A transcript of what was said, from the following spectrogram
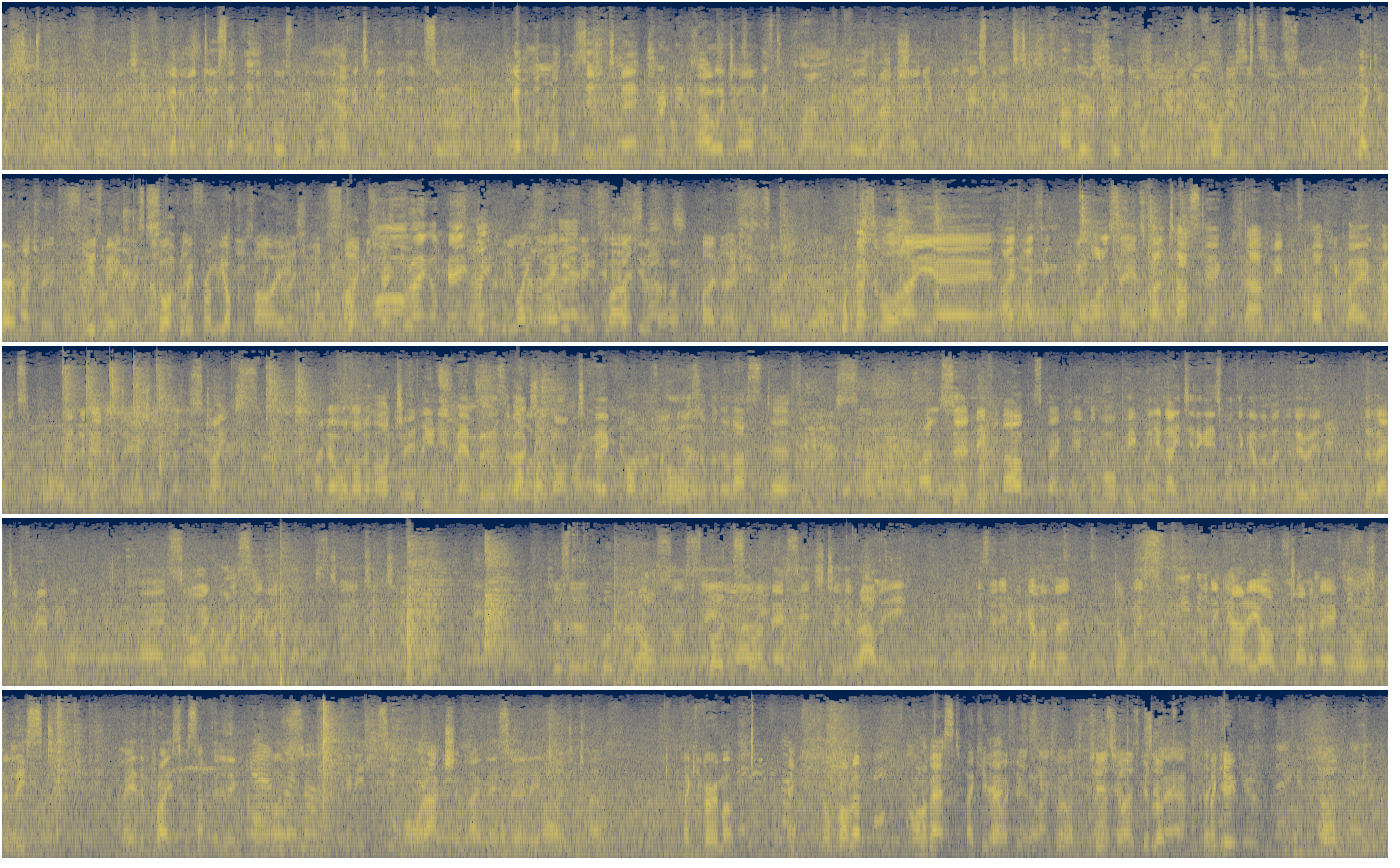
2012. If the government do something, of course we'll be more than happy to meet with them. So the government got the decision to make. Our job is to plan for further action in case we need to take it. And there's trade union unity for this, it seems. Thank you very much for your time. Excuse me, Mr. Sork, we're from the Occupy Stock Exchange. Oh, right, okay. Would, would you like to say anything to our viewers at home? Hi, mate. Sorry. Well, first of all, I, uh, I, I think we want to say it's fantastic that people from Occupy have come and supported the demonstrations and the strikes. I know a lot of our trade union members have actually gone to make common cause over the last uh, few weeks. And certainly from our perspective, the more people united against what the government are doing, the better for everyone. Uh, so I want to say my thanks to, to, to There's a, well, there's and a, also it's say the that our message to the rally is that if the government don't listen and they carry on trying to make those with the least pay the price for something that didn't cause, we need to see more action like this early in 2012. Thank you very much. Okay? No problem. All the best. Thank you very much cheers, yourself. Very much. Cheers, guys. Good See you luck. later. Thank you.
